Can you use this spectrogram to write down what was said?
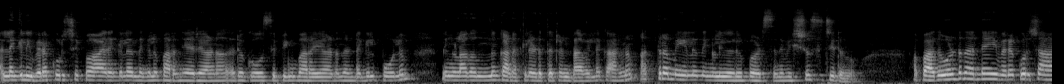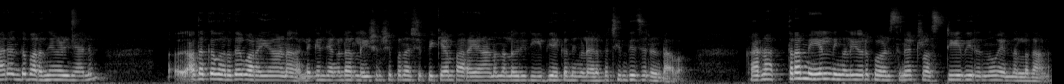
അല്ലെങ്കിൽ ഇവരെക്കുറിച്ച് ഇപ്പോൾ ആരെങ്കിലും എന്തെങ്കിലും പറഞ്ഞു തരികയാണ് ഒരു ഗോസിപ്പിംഗ് പറയുകയാണെന്നുണ്ടെങ്കിൽ പോലും നിങ്ങളതൊന്നും കണക്കിലെടുത്തിട്ടുണ്ടാവില്ല. കാരണം അത്രമേൽ നിങ്ങൾ ഈ ഒരു പേഴ്സണെ വിശ്വസിച്ചിരുന്നു. അപ്പോൾ അതുകൊണ്ട് തന്നെ ഇവരെക്കുറിച്ച് ആരെന്ത് പറഞ്ഞു കഴിഞ്ഞാലും അതൊക്കെ വെറുതെ പറയുകയാണ് അല്ലെങ്കിൽ ഞങ്ങളുടെ റിലേഷൻഷിപ്പ് നശിപ്പിക്കാൻ പറയുകയാണെന്നുള്ള ഒരു രീതിയൊക്കെ നിങ്ങൾ ചിലപ്പോൾ ചിന്തിച്ചിട്ടുണ്ടാവാം. കാരണം അത്രമേൽ നിങ്ങൾ ഈ ഒരു പേഴ്സണെ ട്രസ്റ്റ് ചെയ്തിരുന്നു എന്നുള്ളതാണ്.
